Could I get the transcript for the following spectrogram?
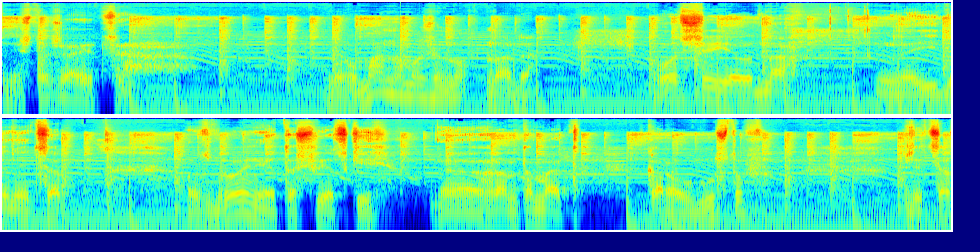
уничтожаються. Негуманно може, але треба. От ще є одна єдиниця озброєння, це шведський е, гранатомет Карл Густав. Взяття,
